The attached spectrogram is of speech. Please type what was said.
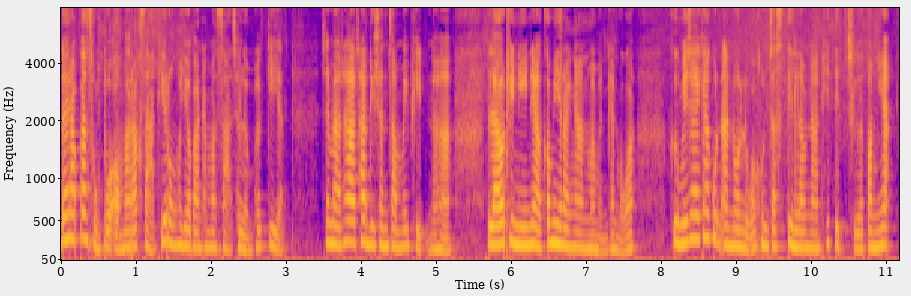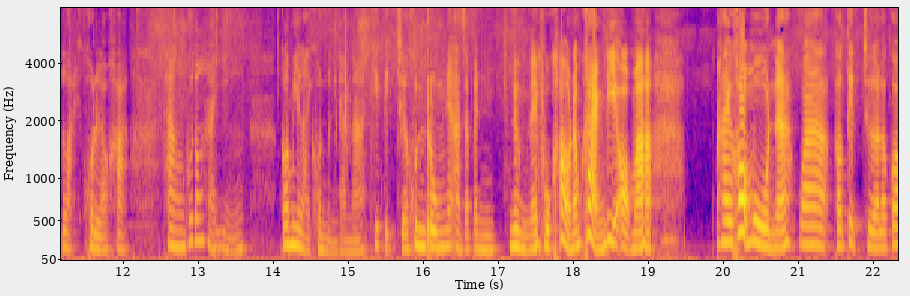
ได้รับการส่งตัวออกมารักษาที่โรงพยาบาลธรรมศาสตร์เฉลิมพระเกียรติใช่ไหมถ้าถ้าดิฉันจำไม่ผิดนะคะแล้วทีนี้เนี่ยก็มีรายงานมาเหมือนกันบอกว่า คือไม่ใช่แค่คุณอนนท์หรือว่าคุณจัสตินแล้วนะที่ติดเชื้อตอนนี้หลายคนแล้วค่ะ ทางผู้ต้องหาหญิงก็มีหลายคนเหมือนกันนะ ที่ติดเชื้อคุณรุ้งเนี่ยอาจจะเป็นหนึ่งในภูเขาน้ำแข็งที่ออกมาให้ข้อมูลนะ ว่าเขาติดเชื้อแล้วก็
